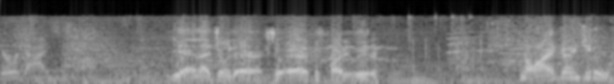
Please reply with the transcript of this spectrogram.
your guys' lobby. Yeah, and I joined Eric. So Eric was party leader. No, I joined you.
